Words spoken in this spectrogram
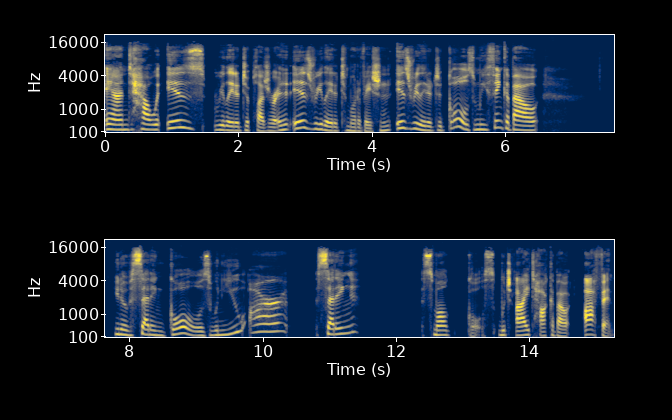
and how it is related to pleasure and it is related to motivation, and it is related to goals. When we think about, you know, setting goals, when you are setting small goals, which I talk about often.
